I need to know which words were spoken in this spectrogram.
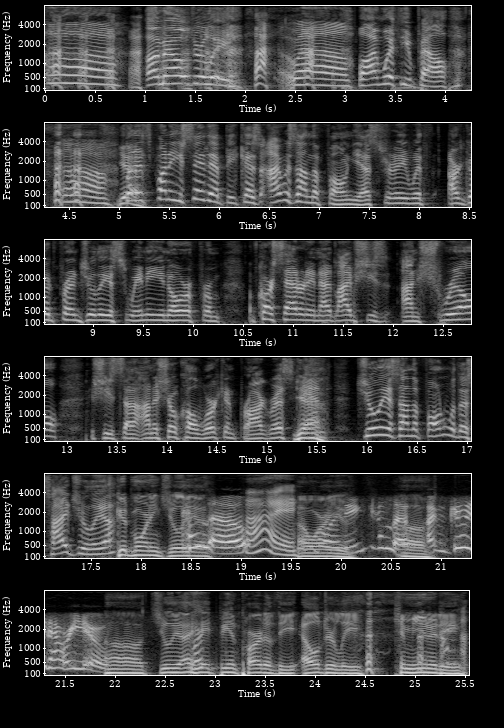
Ah. I'm elderly. Wow. Well, I'm with you, pal. Oh. Yeah. But it's funny you say that because I was on the phone yesterday with our good friend Julia Sweeney. You know her from, of course, Saturday Night Live. She's on Shrill. She's uh, on a show called Work in Progress. Yeah. And Julia's on the phone with us. Hi, Julia. Good morning, Julia. Hello. Hi. How are Morning. you? Hello. Oh. I'm good. How are you? Oh, Julia, I hate being part of the elderly community. that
